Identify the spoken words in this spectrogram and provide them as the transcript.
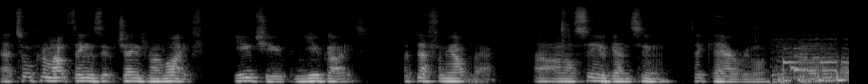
Uh, talking about things that have changed my life, YouTube and you guys are definitely up there. Uh, and I'll see you again soon. Take care, everyone.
